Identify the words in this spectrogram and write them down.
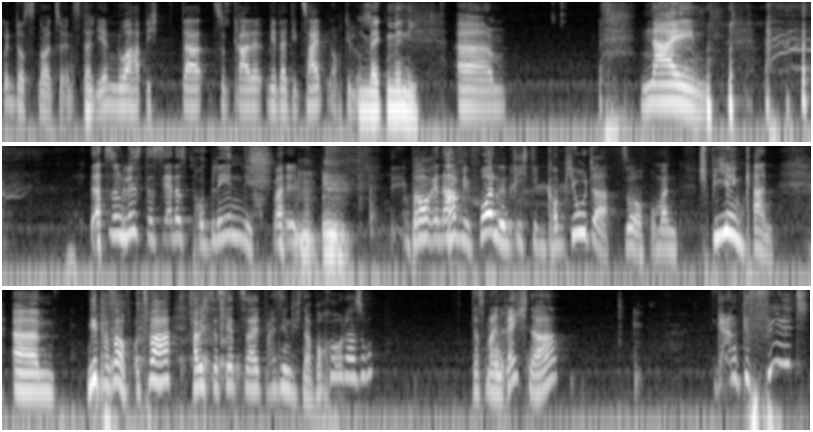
Windows neu zu installieren. Nur habe ich dazu gerade weder die Zeit noch die Lust. Mac Mini. Ähm, nein. das löst das ja das Problem nicht, weil ich brauche nach wie vor einen richtigen Computer, so, wo man spielen kann. Ähm, nee, pass auf. Und zwar habe ich das jetzt seit, weiß ich nicht, einer Woche oder so, dass mein Rechner gefühlt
